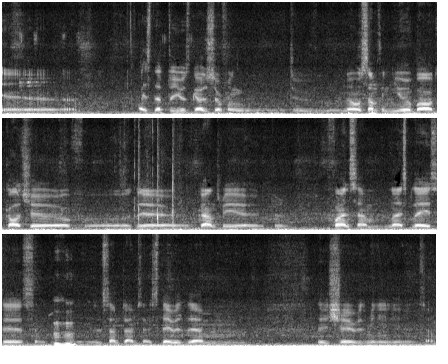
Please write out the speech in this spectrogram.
uh, I started to use couchsurfing to know something new about culture of uh, the country, uh, to find some nice places. And Mhm. Sometimes I stay with them. They share with me some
